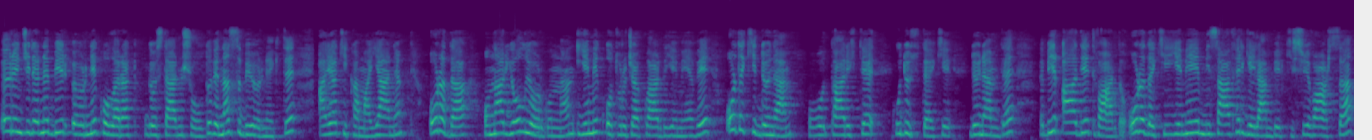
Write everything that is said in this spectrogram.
öğrencilerine bir örnek olarak göstermiş oldu ve nasıl bir örnekti? Ayak yıkama yani orada onlar yol yorgunlan yemek oturacaklardı yemeğe ve oradaki dönem o tarihte Kudüs'teki dönemde bir adet vardı. Oradaki yemeğe misafir gelen bir kişi varsa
